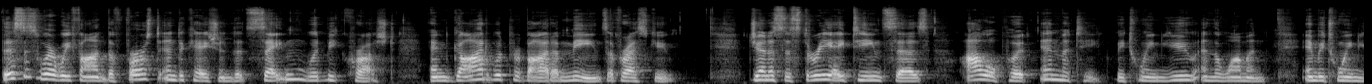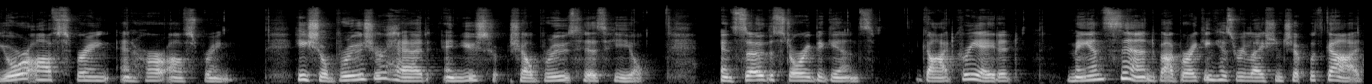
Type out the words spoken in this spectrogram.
This is where we find the first indication that Satan would be crushed and God would provide a means of rescue. Genesis 3:18 says, I will put enmity between you and the woman, and between your offspring and her offspring. He shall bruise your head, and you shall bruise his heel. And so the story begins. God created, man sinned by breaking his relationship with God.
